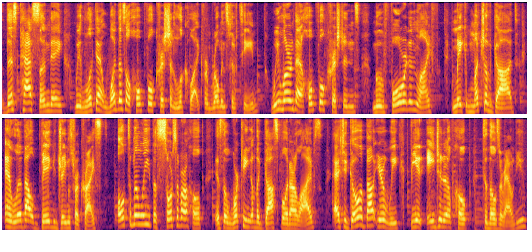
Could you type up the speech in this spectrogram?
This past Sunday, we looked at what does a hopeful Christian look like from Romans 15. We learned that hopeful Christians move forward in life, make much of God, and live out big dreams for Christ. Ultimately, the source of our hope is the working of the gospel in our lives. As you go about your week, be an agent of hope to those around you.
